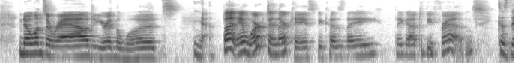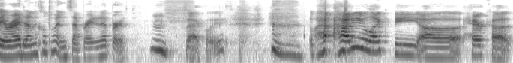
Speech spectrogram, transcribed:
no one's around and you're in the woods. Yeah. But it worked in their case because they they got to be friends. Because they were identical twins separated at birth. Exactly. How do you like the uh, haircut?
